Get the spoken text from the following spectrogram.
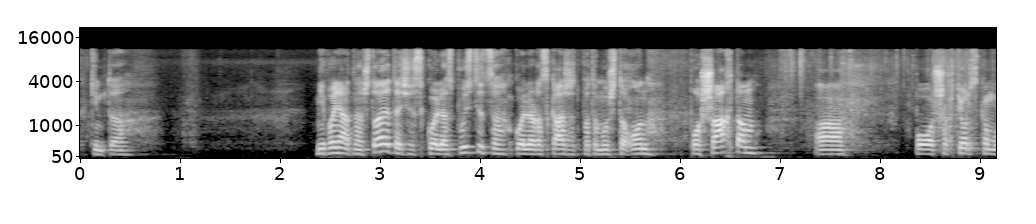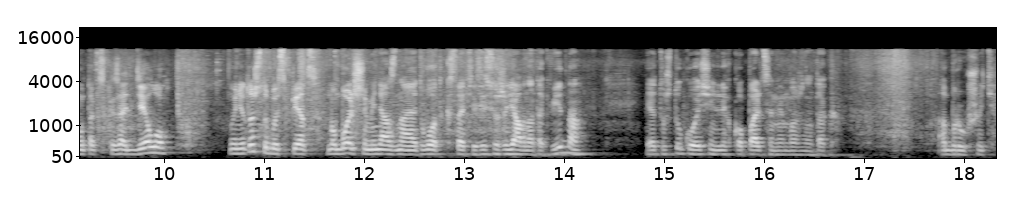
каким-то... Непонятно, что это. Сейчас Коля спустится, Коля расскажет, потому что он по шахтам, э, по шахтерскому, так сказать, делу. Ну, не то чтобы спец, но больше меня знает. Вот, кстати, здесь уже явно так видно. И эту штуку очень легко пальцами можно так обрушить.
